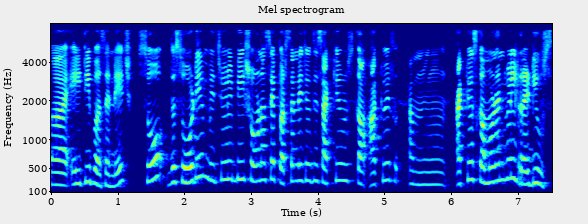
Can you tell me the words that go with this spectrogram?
uh, 80 percentage. So the sodium which will be shown as a percentage of this aqueous, aqueous, um, aqueous component will reduce.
